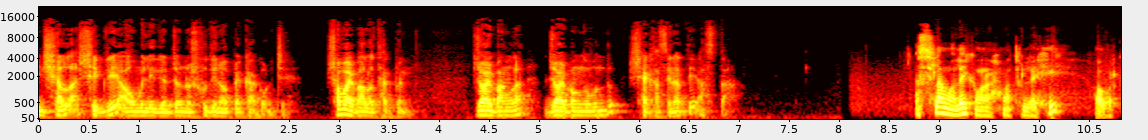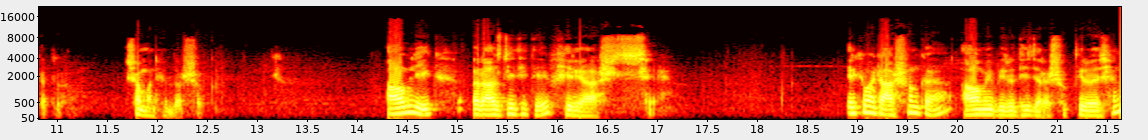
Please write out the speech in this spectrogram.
ইনশাল্লাহ শীঘ্রই আওয়ামী লীগের জন্য সুদিন অপেক্ষা করছে। সবাই ভালো থাকবেন। জয় বাংলা, জয় বঙ্গবন্ধু, শেখ হাসিনাতে আস্থা। আসসালামু আলাইকুম রহমতুল্লাহি অবরকাত সম্মানিত দর্শক, আওয়ামী লীগ রাজনীতিতে ফিরে আসছে। এরকম একটা আশঙ্কা আওয়ামী বিরোধী যারা শক্তি রয়েছেন,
